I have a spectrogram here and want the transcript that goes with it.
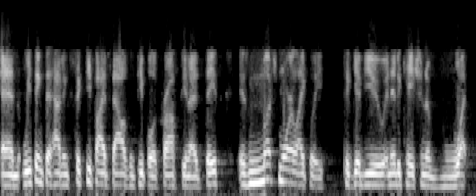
and we think that having 65,000 people across the United States is much more likely to give you an indication of what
